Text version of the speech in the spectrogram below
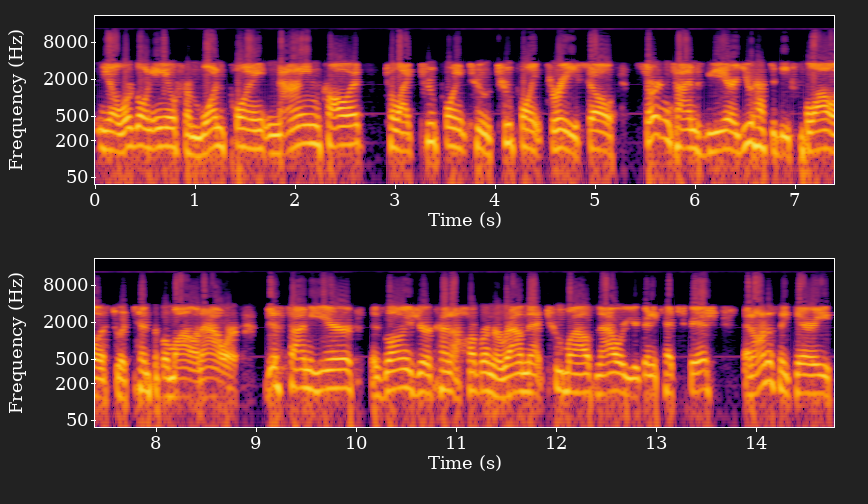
you know, we're going anywhere from 1.9, call it, to like 2.2, 2.3. So certain times of the year, you have to be flawless to a tenth of a mile an hour. This time of year, as long as you're kind of hovering around that two miles an hour, you're going to catch fish. And honestly, Terry,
